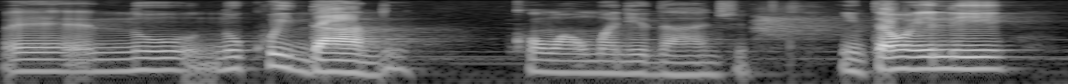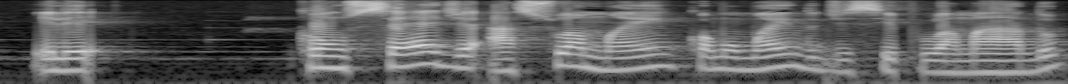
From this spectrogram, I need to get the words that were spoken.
é, no, no cuidado com a humanidade. Então ele, ele concede a sua mãe como mãe do discípulo amado,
